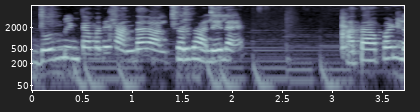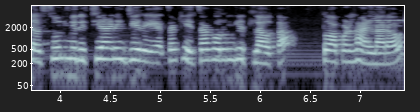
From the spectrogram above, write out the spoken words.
दोन मिनिटांमध्ये कांदा लालसर झालेला आहे. आता आपण लसूण मिरची आणि जिरे याचा ठेचा करून घेतला होता. तो आपण घालणार आहोत.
